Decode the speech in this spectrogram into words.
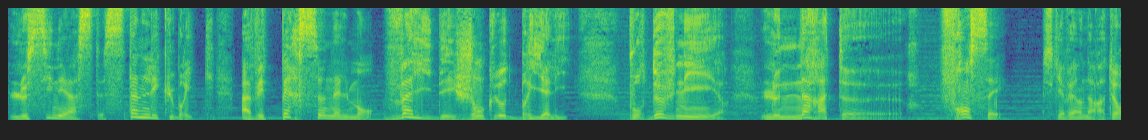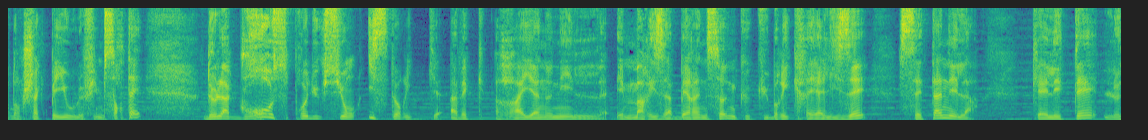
le cinéaste Stanley Kubrick avait personnellement validé Jean-Claude Brialy pour devenir le narrateur français, puisqu'il y avait un narrateur dans chaque pays où le film sortait, de la grosse production historique avec Ryan O'Neill et Marisa Berenson que Kubrick réalisait cette année-là. Quel était le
